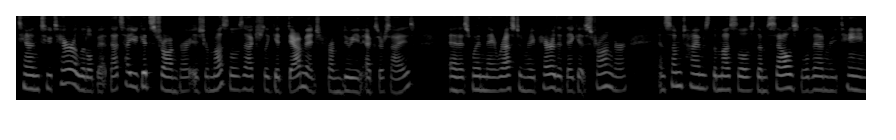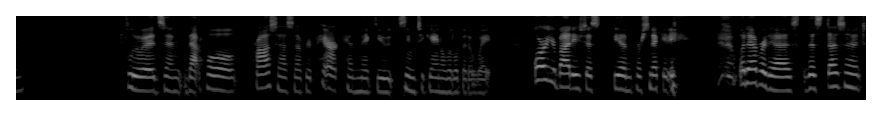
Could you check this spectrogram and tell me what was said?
tend to tear a little bit. That's how you get stronger is your muscles actually get damaged from doing exercise and it's when they rest and repair that they get stronger. And sometimes the muscles themselves will then retain fluids, and that whole process of repair can make you seem to gain a little bit of weight. Or your body's just being persnickety. Whatever it is, this doesn't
